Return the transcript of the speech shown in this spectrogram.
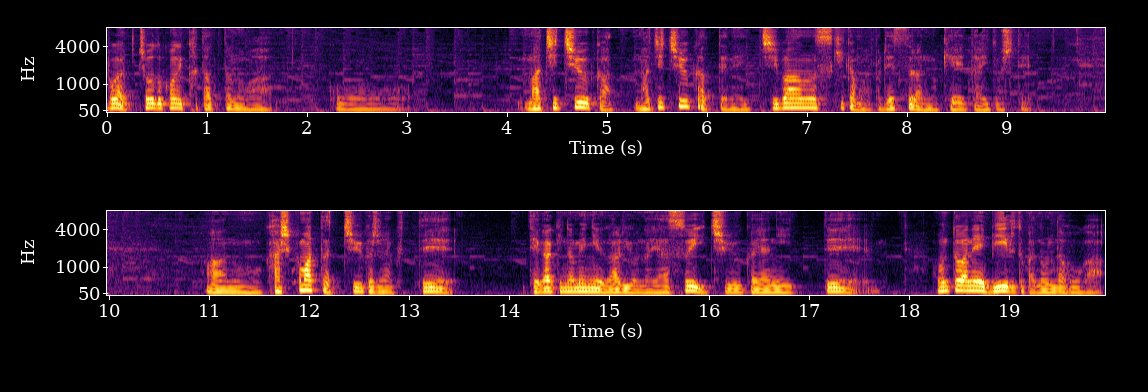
僕はちょうどここで語ったのはこう町中華町中華ってね一番好きかもやっぱレストランの形態として。あのかしこまった中華じゃなくて手書きのメニューがあるような安い中華屋に行って本当はねビールとか飲んだ方が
